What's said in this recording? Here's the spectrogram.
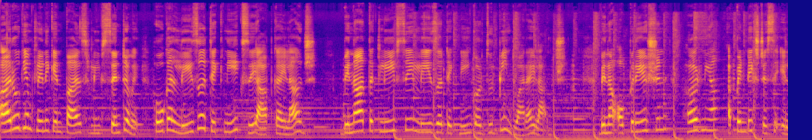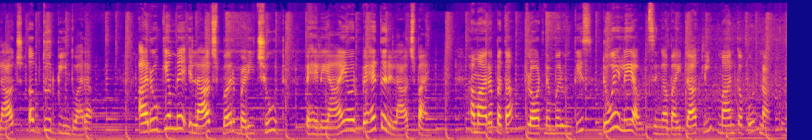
Arogyam clinic and piles relief centre में होगा लेजर टेक्निक से आपका इलाज बिना तकलीफ़ से लेजर टेक्निक और दूरबीन द्वारा इलाज बिना ऑपरेशन, हर्निया, अपेंडिक्स जैसे इलाज अब दूरबीन द्वारा आरोग्यम में इलाज पर बड़ी छूट। पहले आए और बेहतर इलाज पाएं। हमारा पता plot number 29 Doye layout Jingabai Takli Mankapur Nagpur.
